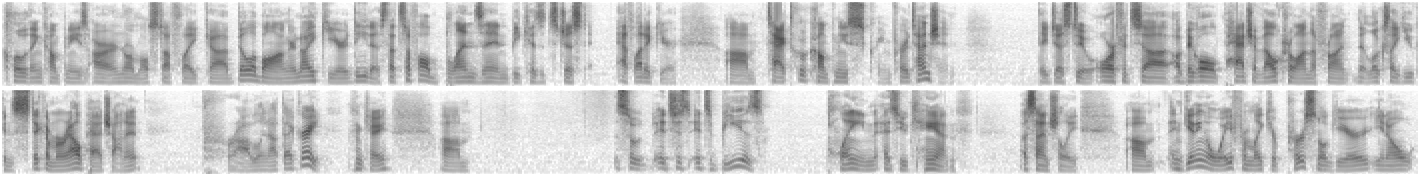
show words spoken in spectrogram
clothing companies are normal stuff like uh, Billabong or Nike or Adidas. That stuff all blends in because it's just athletic gear. Um, tactical companies scream for attention. They just do. Or if it's uh, a big old patch of Velcro on the front that looks like you can stick a morale patch on it, probably not that great. Okay. Um, so it's just, it's be as plain as you can, essentially. Um, and getting away from like your personal gear, you know,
